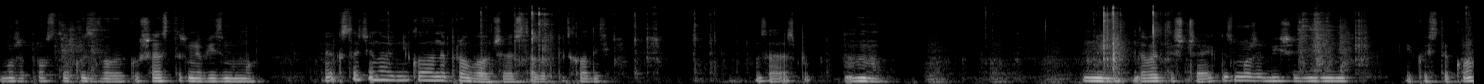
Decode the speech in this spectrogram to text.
Може просто якусь велику шестерню візьмемо. Я, кстати, навіть ніколи не пробував, чи ось так от підходить. Зараз поп... Ага. Ні, давайте ще якусь може більше візьмемо. Якусь таку.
